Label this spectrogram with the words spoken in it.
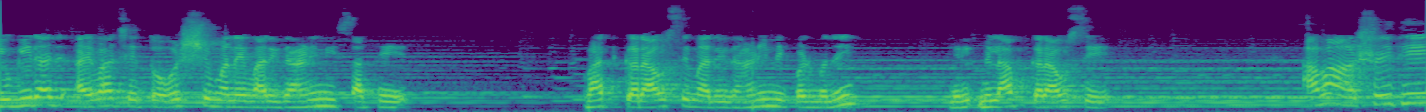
યોગીરાજ આવ્યા છે તો અવશ્ય મને મારી રાણીની સાથે વાત કરાવશે, મારી રાણીને પણ મને મિલાપ કરાવશે. આવા આશયથી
